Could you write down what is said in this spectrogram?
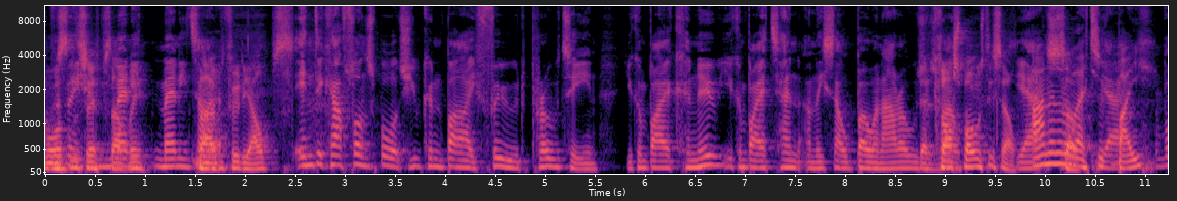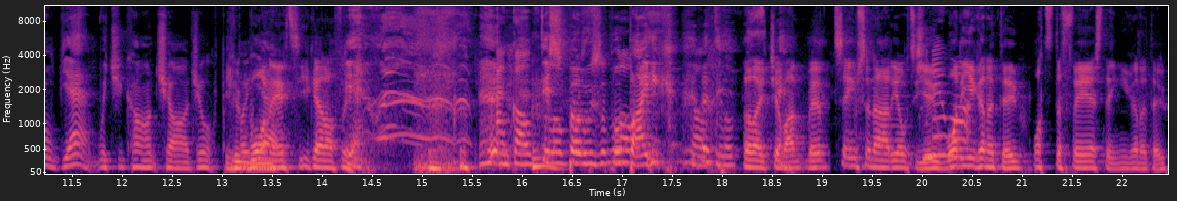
conversation trips, haven't many, we? Many Driving times. through the Alps. In decathlon sports, you can buy food, protein, you can buy a canoe, you can buy a tent, and they sell bow and arrows Yeah, as well. crossbows to sell. Yeah, And an so- electric yeah. bike. Well, yeah, which you can't charge up. You but one yeah. hit, you get off it. Yeah. and golf club. Disposable club. bike. Golf club. All right, Joanne, same scenario to Do you you. know what, what? are you going to do? What's the first thing you're going to do?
